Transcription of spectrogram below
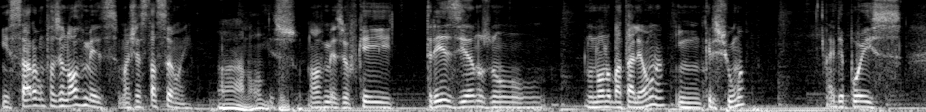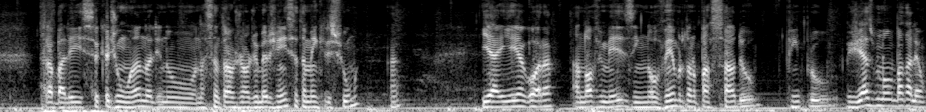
Em Sara vão fazer nove meses, uma gestação, hein? Ah, não. Isso, nove meses. Eu fiquei 13 anos no, no nono batalhão, né? Em Criciúma. Aí depois trabalhei cerca de um ano ali no, na Central Regional de Emergência, também em Criciúma, né? E aí agora, há nove meses, em novembro do ano passado, eu vim pro 29º Batalhão,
